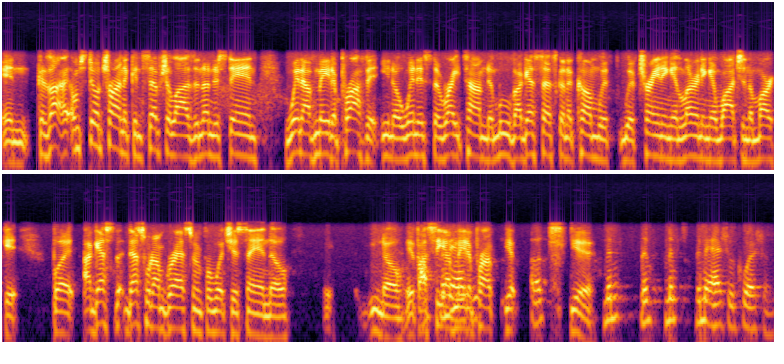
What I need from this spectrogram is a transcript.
and because I I'm still trying to conceptualize and understand when I've made a profit, you know, when it's the right time to move. I guess that's going to come with with training and learning and watching the market. But I guess that's what I'm grasping from what you're saying, though. You know, if I see I've made a profit, yep, uh, yeah. Let me, let, let, let me ask you a question.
